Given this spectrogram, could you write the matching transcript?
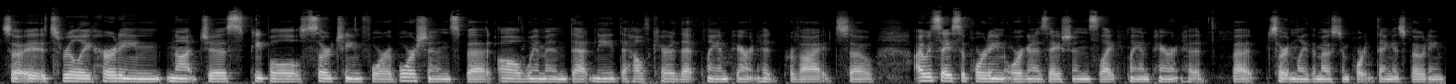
So it's really hurting not just people searching for abortions, but all women that need the healthcare that Planned Parenthood provides. So I would say supporting organizations like Planned Parenthood, but certainly the most important thing is voting.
